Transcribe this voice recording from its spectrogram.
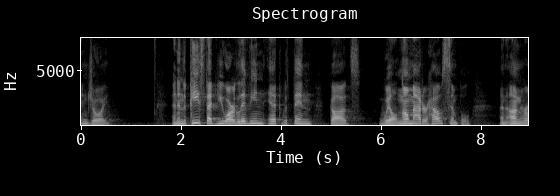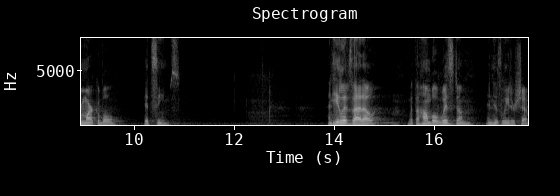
in joy and in the peace that you are living it within God's will, no matter how simple and unremarkable it seems. And he lives that out with a humble wisdom in his leadership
